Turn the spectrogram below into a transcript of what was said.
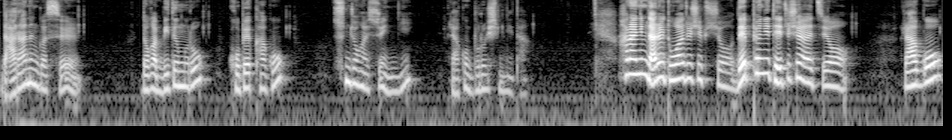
나라는 것을 너가 믿음으로 고백하고 순종할 수 있니? 라고 물으십니다. 하나님 나를 도와주십시오. 내 편이 돼주셔야지요. 라고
